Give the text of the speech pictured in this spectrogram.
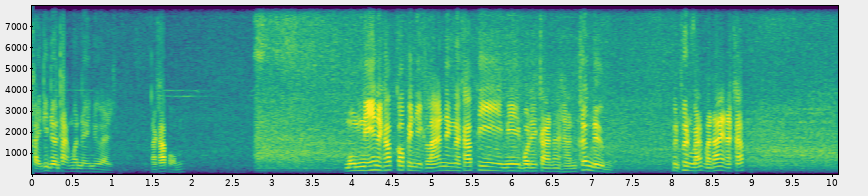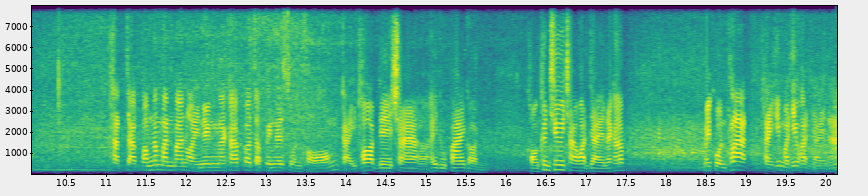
ใครที่เดินทางมาเหนื่อยๆนะครับผม มุมนี้นะครับก็เป็นอีกร้านหนึ่งนะครับ ที่มีบริการอาหารเครื่องดื่ม เพื่อนๆแวะมาได้นะครับ ถัดจากปั๊มน้ำมันมาหน่อยหนึงนะครับ ก็จะเป็นในส่วนของไก่ทอดเดชาเอาให้ดูป้ายก่อน ของขึ้นชื่อชาวหัดใหญ่นะครับ ไม่ควรพลาดใครที่มาเที่ยวหัดใหญ่นะ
